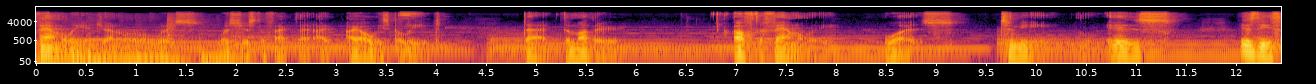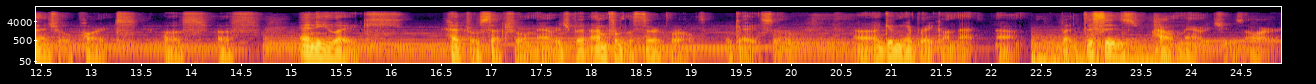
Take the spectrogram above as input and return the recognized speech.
family in general was was just the fact that I, I always believed that the mother of the family was to me is is the essential part of of any like heterosexual marriage but i'm from the third world okay? So uh, give me a break on that um, but this is how marriages are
